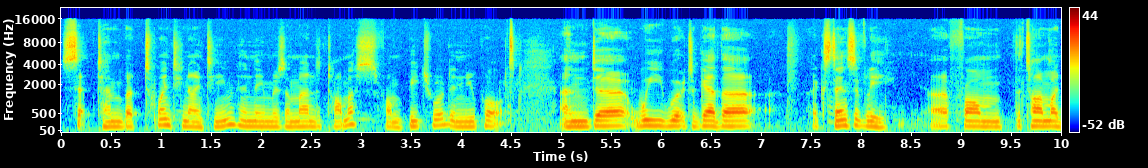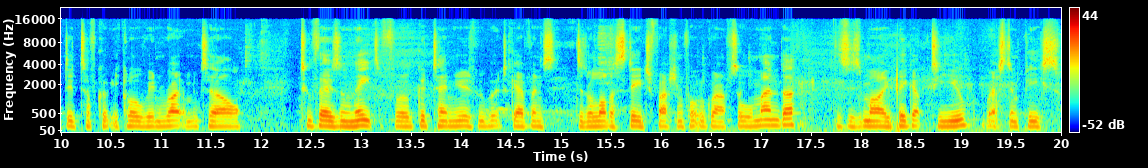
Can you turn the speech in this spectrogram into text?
September 2019. Her name was Amanda Thomas from Beechwood in Newport. And uh, we worked together extensively uh, from the time I did Tough Cookie Clothing right up until 2008. For a good 10 years, we worked together and did a lot of stage fashion photographs. So, Amanda, this is my big up to you. Rest in peace.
